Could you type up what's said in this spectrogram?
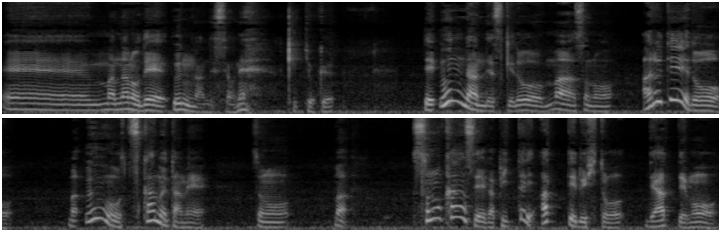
えー、まあ、なので運なんですよね結局。で運なんですけどまあそのある程度、まあ、運をつかむためそのまあその感性がぴったり合ってる人であっても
